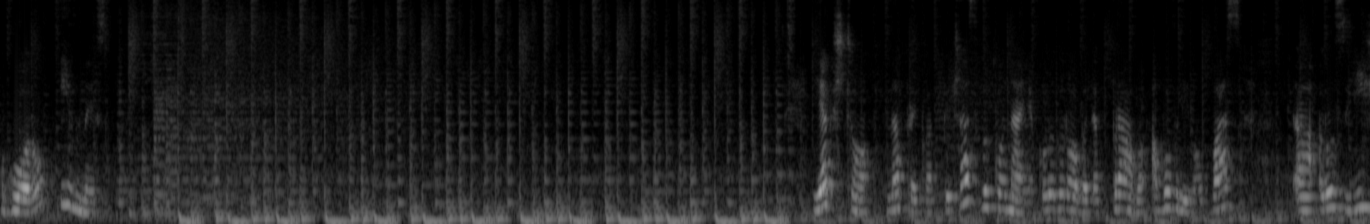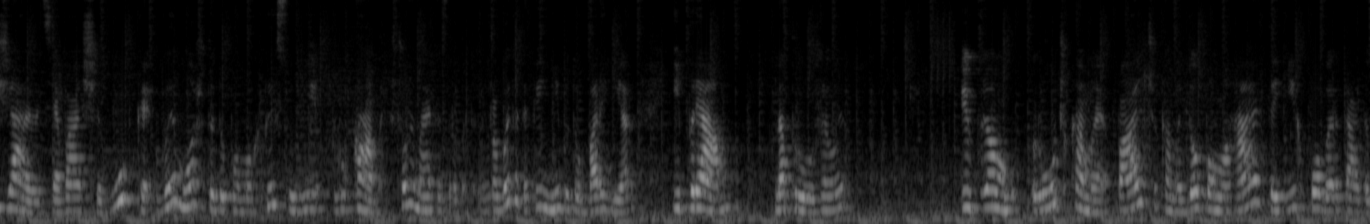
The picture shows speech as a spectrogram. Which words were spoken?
вгору і вниз. Якщо, наприклад, під час виконання, коли ви робите вправо або вліво, у вас роз'їжджаються ваші губки, ви можете допомогти собі руками. Що ви маєте зробити? Зробити такий нібито бар'єр і прям напружили. І прям ручками, пальчиками допомагаєте їх повертати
